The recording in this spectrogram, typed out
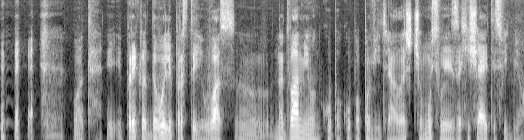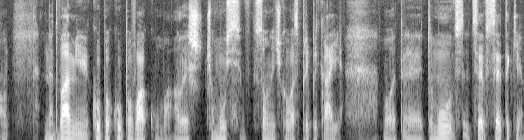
Приклад доволі простий. У вас е, над вами он купа-купа повітря, але ж чомусь ви захищаєтесь від нього. Над вами купа-купа вакуума, але ж чомусь сонечко вас припікає. От. е, Тому це все таке.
